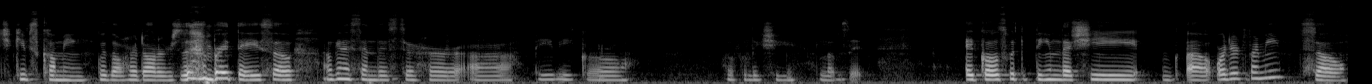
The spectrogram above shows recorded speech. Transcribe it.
she keeps coming with all her daughter's birthdays. So I'm gonna send this to her uh, baby girl. Hopefully she loves it. It goes with the theme that she uh, ordered for me. So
